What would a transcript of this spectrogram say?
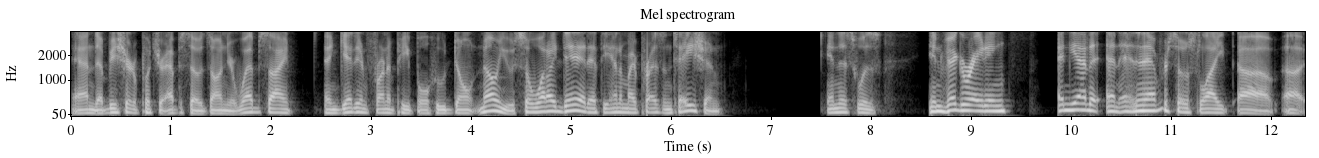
And uh, be sure to put your episodes on your website and get in front of people who don't know you. So, what I did at the end of my presentation, and this was invigorating and yet an, an ever so slight uh, uh,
